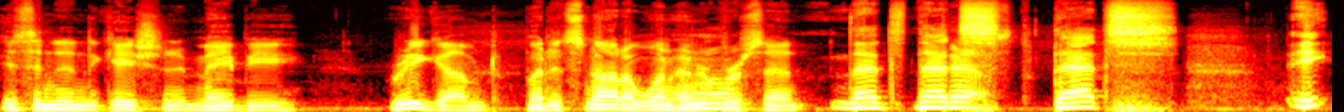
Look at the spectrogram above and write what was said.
it's an indication it may be regummed, but it's not a 100%. that's that's Test. that's it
